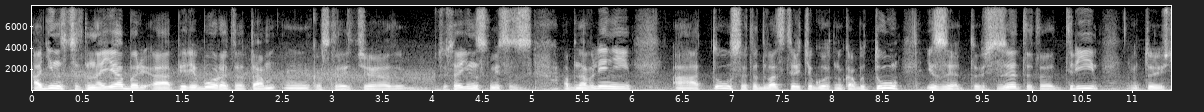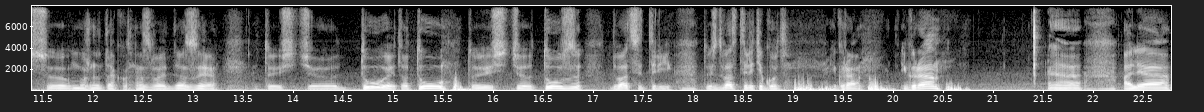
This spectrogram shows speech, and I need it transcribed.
11 это ноябрь, а перебор это там, как сказать, э, то есть 11 месяц обновлений, а туз это 23 год, ну как бы ту и z, то есть z это 3, то есть можно так их назвать, да, z, то есть ту это ту, то есть туз 23, то есть 23 год, игра, игра э, а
